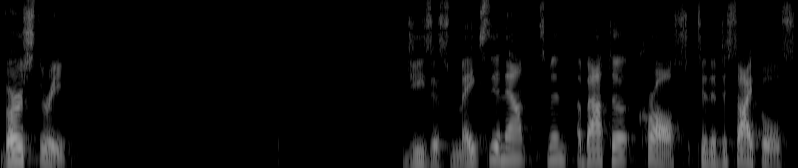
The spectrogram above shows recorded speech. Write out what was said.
Verse 3 Jesus makes the announcement about the cross to the disciples.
